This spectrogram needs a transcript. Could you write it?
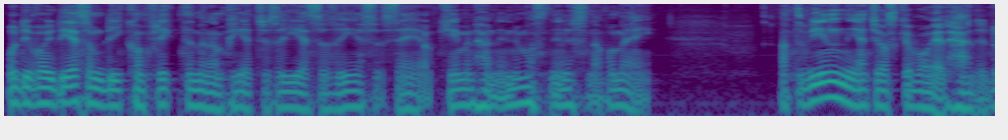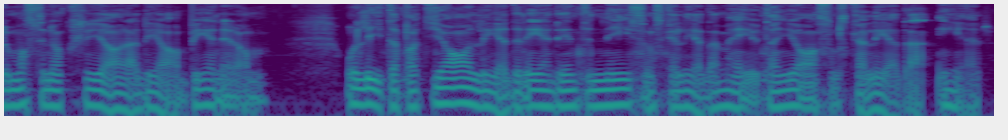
Och det var ju det som blir konflikten mellan Petrus och Jesus. Och Jesus säger, okej okay, men hörni, nu måste ni lyssna på mig. Att vill ni att jag ska vara er Herre, då måste ni också göra det jag ber er om. Och lita på att jag leder er. Det är inte ni som ska leda mig, utan jag som ska leda er.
